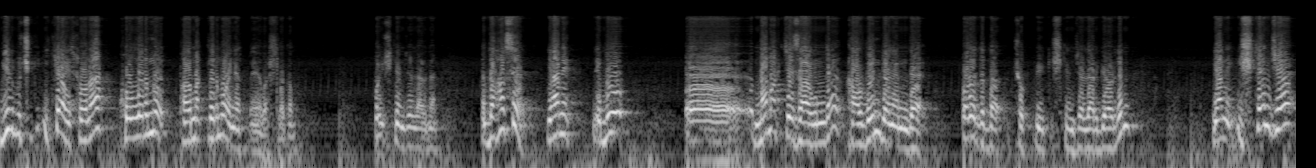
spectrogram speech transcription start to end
bir buçuk iki ay sonra kollarımı, parmaklarımı oynatmaya başladım. O işkencelerden. Dahası yani bu e, Mamak cezaevinde kaldığım dönemde orada da çok büyük işkenceler gördüm. Yani işkence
